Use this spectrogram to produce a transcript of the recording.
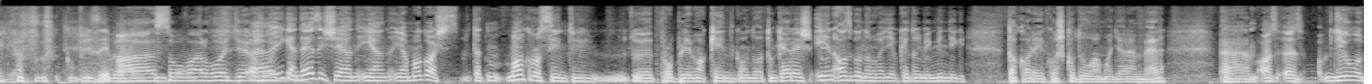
igen. a, szóval, hogy, uh, hogy... Igen, de ez is ilyen, ilyen, ilyen magas, tehát makroszintű problémaként gondoltunk erre, és én azt gondolom egyébként, hogy még mindig takarékoskodó a magyar ember. Uh, az, az jól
